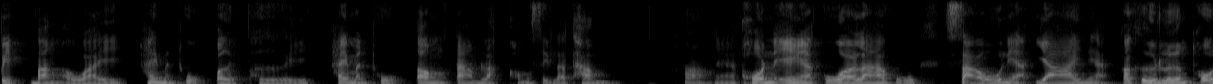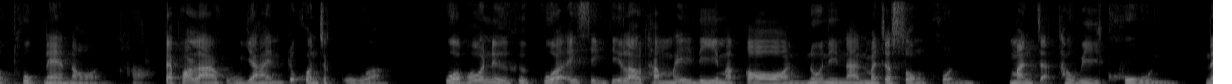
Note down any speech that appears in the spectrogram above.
ปิดบังเอาไว้ ให้มันถูกเปิดเผย ให้มันถูกต้องตามหลักของศีลธรรมค่ะนะคนเองอะกลัวราหูเสาเนี่ยย้ายเนี่ยก็คือเรื่องโทษทุกข์แน่นอนค่ะแต่พอราหูย้ายทุกคนจะกลัว กลัวเพราะว่าหนึ่งคือกลัวไอ้สิ่งที่เราทำไม่ดีมาก่อนนู่นนี่นั่นมันจะส่งผล มันจะทวีคูณใน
